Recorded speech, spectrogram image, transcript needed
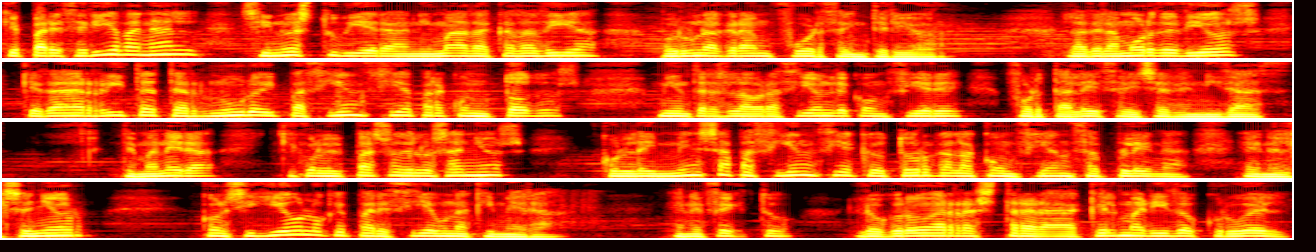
que parecería banal si no estuviera animada cada día por una gran fuerza interior, la del amor de Dios que da a Rita ternura y paciencia para con todos, mientras la oración le confiere fortaleza y serenidad. De manera que con el paso de los años, con la inmensa paciencia que otorga la confianza plena en el Señor, consiguió lo que parecía una quimera. En efecto, logró arrastrar a aquel marido cruel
